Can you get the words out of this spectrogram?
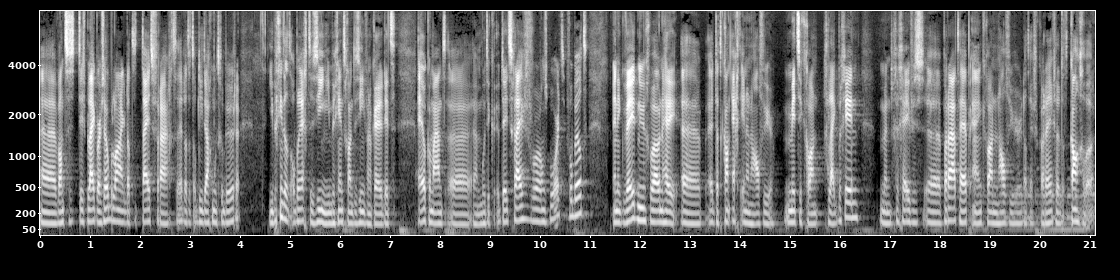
uh, want het is blijkbaar zo belangrijk dat het tijd vraagt, hè, dat het op die dag moet gebeuren. Je begint dat oprecht te zien. Je begint gewoon te zien van oké, dit elke maand uh, moet ik updates schrijven voor ons board bijvoorbeeld. En ik weet nu gewoon, hey, dat kan echt in een half uur. Mits ik gewoon gelijk begin, mijn gegevens paraat heb en ik gewoon een half uur dat even kan regelen. Dat kan gewoon.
